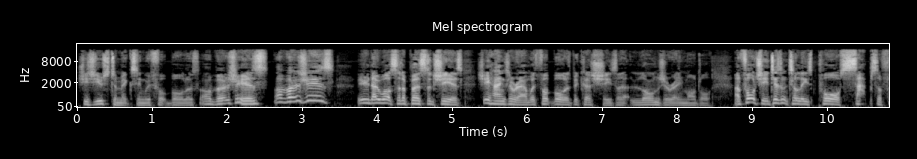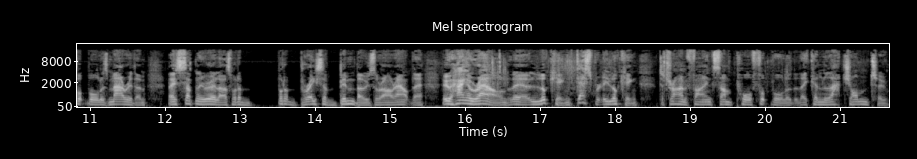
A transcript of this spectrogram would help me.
She's used to mixing with footballers. Oh, but she is. Oh, but she is. You know what sort of person she is. She hangs around with footballers because she's a lingerie model. Unfortunately, it isn't till these poor saps of footballers marry them, they suddenly realise what a what a brace of bimbos there are out there who hang around they're looking, desperately looking, to try and find some poor footballer that they can latch on to.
